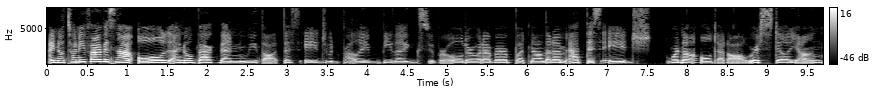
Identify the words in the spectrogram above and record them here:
I know 25 is not old. I know back then we thought this age would probably be like super old or whatever, but now that I'm at this age, we're not old at all. We're still young.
